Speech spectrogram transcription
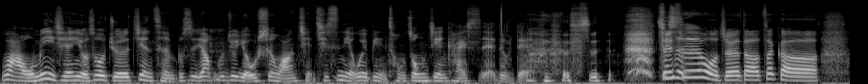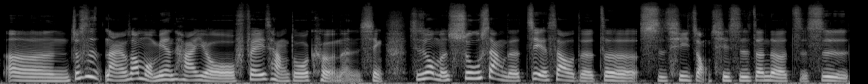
哇！我们以前有时候觉得渐层不是要不就由深往浅，其实你也未必你从中间开始，哎，对不对？是。其实我觉得这个，嗯，就是奶油霜抹面，它有非常多可能性。其实我们书上的介绍的这十七种，其实真的只是。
